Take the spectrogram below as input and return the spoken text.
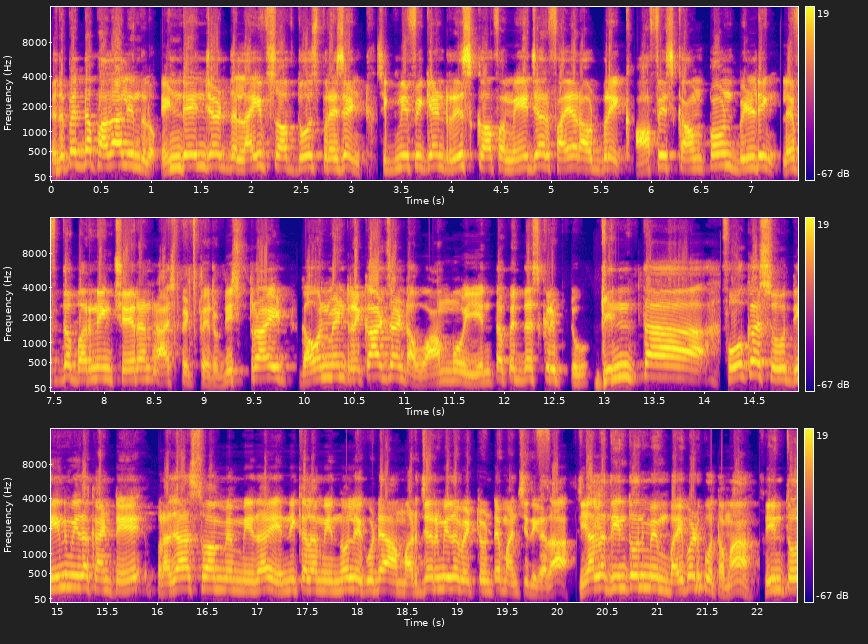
పెద్ద పెద్ద పదాలు ఇందులో. Endangered the lives of those present significant risk of a major fire outbreak office compound building left the burning chair అని రాసి పెట్టారు డిస్ట్రాయిడ్ గవర్నమెంట్ రికార్డ్స్ అంట. వామ్మో ఎంత పెద్ద స్క్రిప్ట్ గింత ఫోకస్ దీని మీద కంటే ప్రజాస్వామ్యం మీద ఎన్నికల మీదనో లేకుంటే ఆ మర్జర్ మీద పెట్టుంటే మంచిది కదా. ఇవాళ దీంతో మేము భయపడిపోతామా? దీంతో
